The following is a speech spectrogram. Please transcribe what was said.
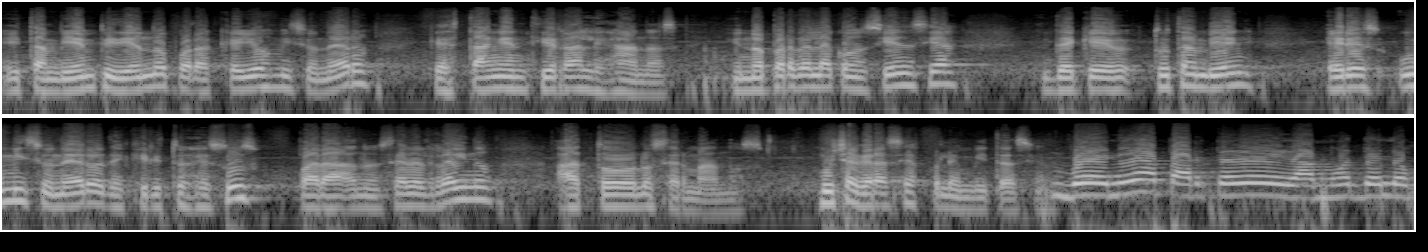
y también pidiendo por aquellos misioneros que están en tierras lejanas y no perder la conciencia de que tú también eres un misionero de Cristo Jesús para anunciar el reino a todos los hermanos. Muchas gracias por la invitación. Bueno, y aparte de, digamos, de los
